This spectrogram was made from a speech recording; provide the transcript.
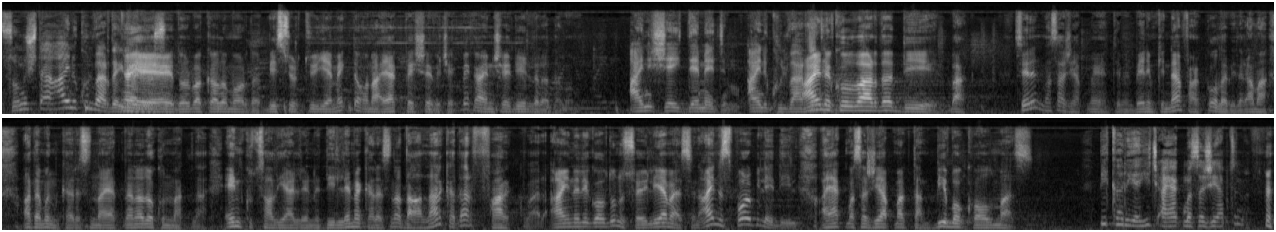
sonuçta aynı kulvarda Hey, hey, ilerliyorsun. hey, dur bakalım orada. Bir sürtüğü yemek de ona ayak peşrevi çekmek aynı şey değildir adamım. Aynı şey demedim. Aynı kulvarda Aynı dedim. kulvarda değil. Bak. Senin masaj yapma yöntemin benimkinden farklı olabilir ama adamın karısının ayaklarına dokunmakla en kutsal yerlerini dillemek arasında dağlar kadar fark var. Aynı lig olduğunu söyleyemezsin. Aynı spor bile değil. Ayak masajı yapmaktan bir bok olmaz. Bir karıya hiç ayak masajı yaptın mı?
